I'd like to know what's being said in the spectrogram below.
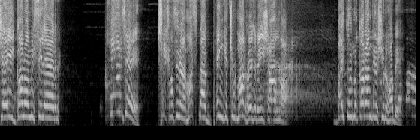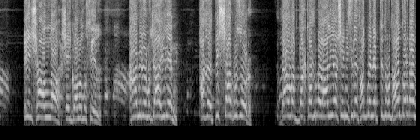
যেই গণমিছিলের শেখ হাসিনার মাসনাদ ভেঙ্গে চুরমার হয়ে যাবে ইনশাআল্লাহ। বাইতুল মোকাররম থেকে শুরু হবে। ইনশাআল্লাহ সেই গণমিছিল। আমিরুল মুজাহিদিন হাজার পিসার হুজুর, দামাত বরকাতুল আলিয়া সেই মিছিলে থাকবেন, নেতৃত্ব প্রদান করবেন।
